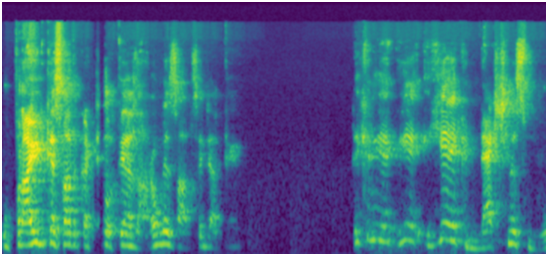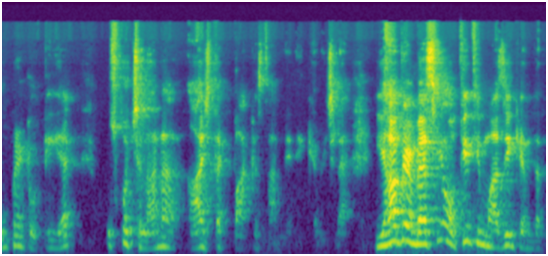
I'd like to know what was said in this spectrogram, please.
वो प्राइड के साथ इकट्ठे होते हैं, हज़ारों के हिसाब से जाते हैं। लेकिन ये ये ये एक नेशनलिस्ट मूवमेंट होती है, उसको चलाना आज तक पाकिस्तान ने नहीं कभी चलाया यहाँ पे एम्बेसियाँ होती थी माजी के अंदर।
